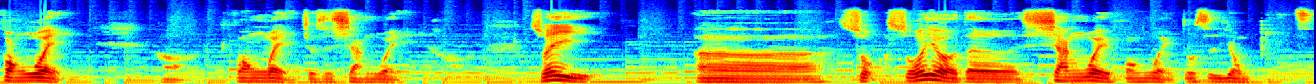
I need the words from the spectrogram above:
风味，哦，风味就是香味，哦，所以呃，所所有的香味风味都是用鼻子，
